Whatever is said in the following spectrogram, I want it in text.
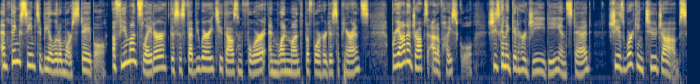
and things seem to be a little more stable. A few months later, this is February 2004, and one month before her disappearance, Brianna drops out of high school. She's going to get her GED instead. She is working two jobs.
